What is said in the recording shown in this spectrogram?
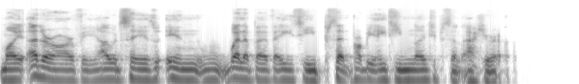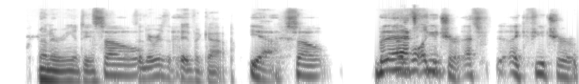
my other RV, I would say, is in well above eighty percent, probably 80 90 percent accurate. Into so, so there is a bit of a gap. Yeah. So, but that's future. Can, that's like future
